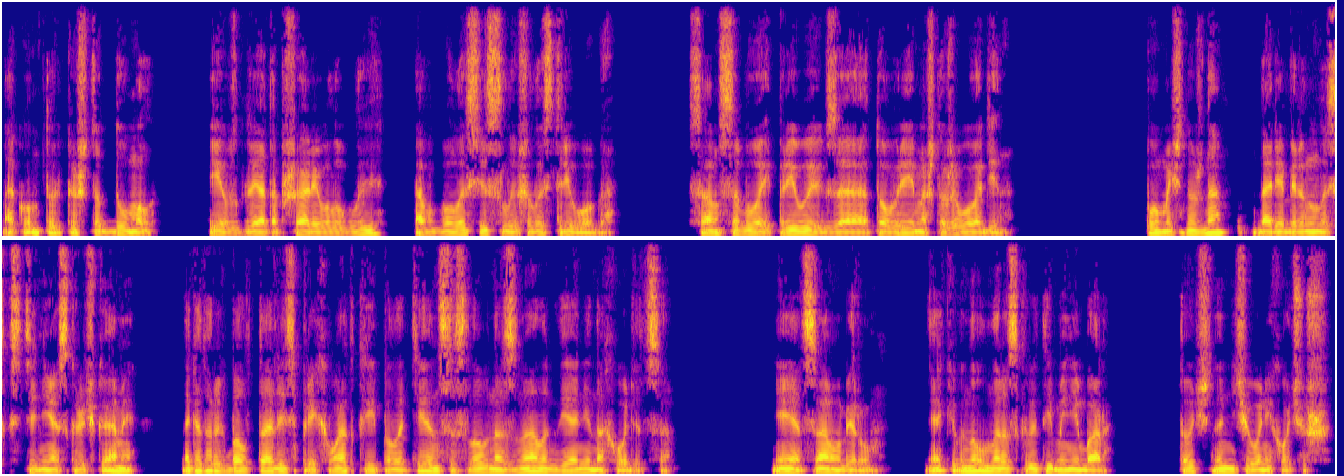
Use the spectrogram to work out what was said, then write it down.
о ком только что думал. Ее взгляд обшаривал углы, а в голосе слышалась тревога. Сам с собой привык за то время, что живу один. «Помощь нужна?» Дарья обернулась к стене с крючками, на которых болтались прихватка и полотенце, словно знала, где они находятся. «Нет, сам уберу». Я кивнул на раскрытый мини-бар. «Точно ничего не хочешь?»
